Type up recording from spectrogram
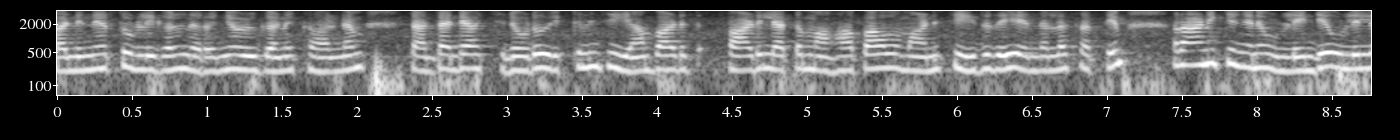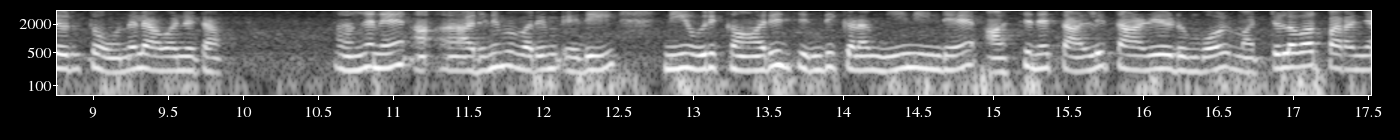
കണ്ണുനീർ തുള്ളികൾ നിറഞ്ഞൊഴുകാണ്. കാരണം താൻ തന്റെ അച്ഛനോട് ഒരിക്കലും ചെയ്യാൻ പാടി പാടില്ലാത്ത മഹാഭാവമാണ് ചെയ്തത് എന്നുള്ള സത്യം റാണിക്ക് ഇങ്ങനെ ഉള്ളിന്റെ ഉള്ളിലൊരു തോന്നലാവാണ് കേട്ടോ. അങ്ങനെ അരുണിമ പറയും എടി നീ ഒരു കാര്യം ചിന്തിക്കണം. നീ നിന്റെ അച്ഛനെ തള്ളി താഴെയിടുമ്പോൾ മറ്റുള്ളവർ പറഞ്ഞ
